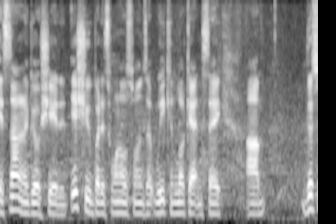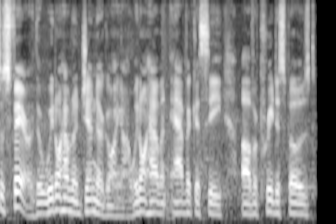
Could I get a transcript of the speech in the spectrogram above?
it's not a negotiated issue, but it's one of those ones that we can look at and say, um, this is fair. That we don't have an agenda going on. We don't have an advocacy of a predisposed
